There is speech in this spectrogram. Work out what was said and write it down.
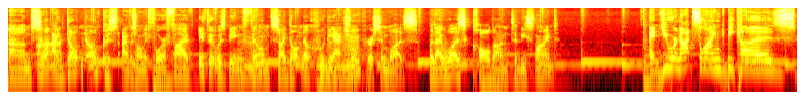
Um, so Uh-huh. I don't know because I was only four or five if it was being Mm-hmm. filmed. So I don't know who the actual person was, but I was called on to be slimed. And you were not slimed because.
